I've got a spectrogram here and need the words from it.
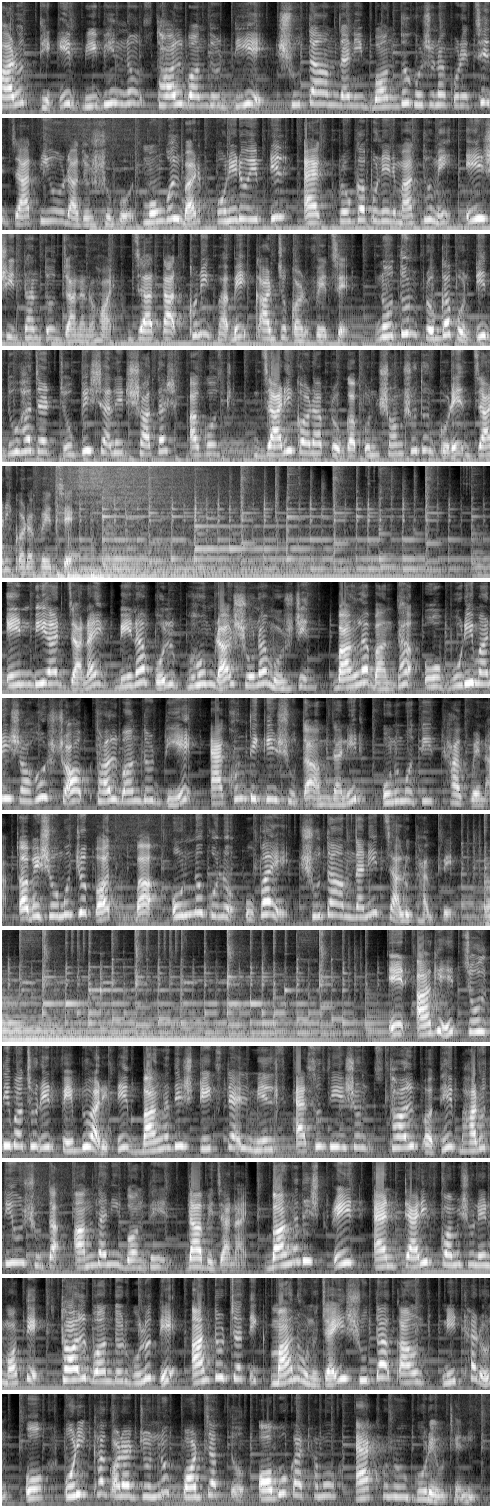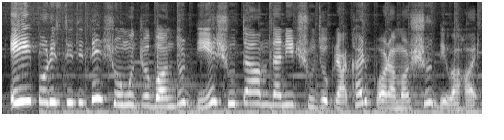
ভারত থেকে বিভিন্ন স্থলবন্দর দিয়ে সুতা আমদানি বন্ধ ঘোষণা করেছে জাতীয় রাজস্ব বোর্ড। মঙ্গলবার পনেরো এপ্রিল এক প্রজ্ঞাপনের মাধ্যমে এই সিদ্ধান্ত জানানো হয়, যা তাৎক্ষণিকভাবে কার্যকর হয়েছে। নতুন প্রজ্ঞাপনটি দু হাজার চব্বিশ সালের সাতাশ আগস্ট জারি করা প্রজ্ঞাপন সংশোধন করে জারি করা হয়েছে। এনবিআর জানায়, বেনাপোল, ভোমরা, সোনা মসজিদ, বাংলা বান্ধা ও বুড়িমারি সহ সব স্থলবন্দর দিয়ে এখন থেকে সুতা আমদানির অনুমতি থাকবে না। তবে সমুদ্রপথ বা অন্য কোনো উপায়ে সুতা আমদানি চালু থাকবে। এর আগে চলতি বছরের ফেব্রুয়ারিতে বাংলাদেশ টেক্সটাইল মিলস অ্যাসোসিয়েশন স্থলপথে ভারতীয় সুতা আমদানি বন্ধের দাবি জানায়। বাংলাদেশ ট্রেড অ্যান্ড ট্যারিফ কমিশনের মতে, স্থল বন্দরগুলোতে আন্তর্জাতিক মান অনুযায়ী সুতা কাউন্ট নির্ধারণ ও পরীক্ষা করার জন্য পর্যাপ্ত অবকাঠামো এখনও গড়ে ওঠেনি। এই পরিস্থিতিতে সমুদ্র বন্দর দিয়ে সুতা আমদানির সুযোগ রাখার পরামর্শ দেওয়া হয়।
